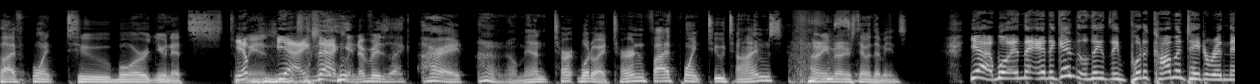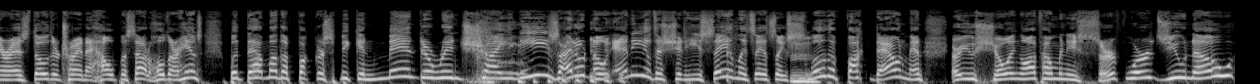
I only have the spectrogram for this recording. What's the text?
5.2 more units to Yep. win. Yeah, exactly. and everybody's like, all right, I don't know, man. Turn, what do I turn 5.2 times? I don't even understand what that means. Yeah, well, and, and again, they, they put a commentator in there as though they're trying to help us out, hold our hands. But that motherfucker's speaking Mandarin Chinese. I don't know any of the shit he's saying. Let's say it's like, mm. slow the fuck down, man. Are you showing off how many surf words you know?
